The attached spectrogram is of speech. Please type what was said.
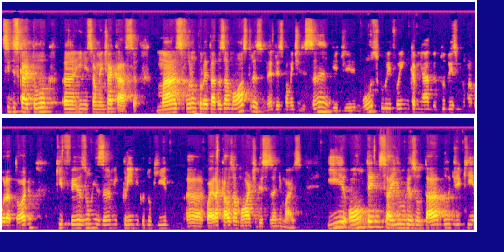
se descartou uh, inicialmente a caça. Mas foram coletadas amostras, né, principalmente de sangue, de músculo, e foi encaminhado tudo isso para um laboratório que fez um exame clínico do que uh, qual era a causa-morte desses animais. E ontem saiu o resultado de que,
